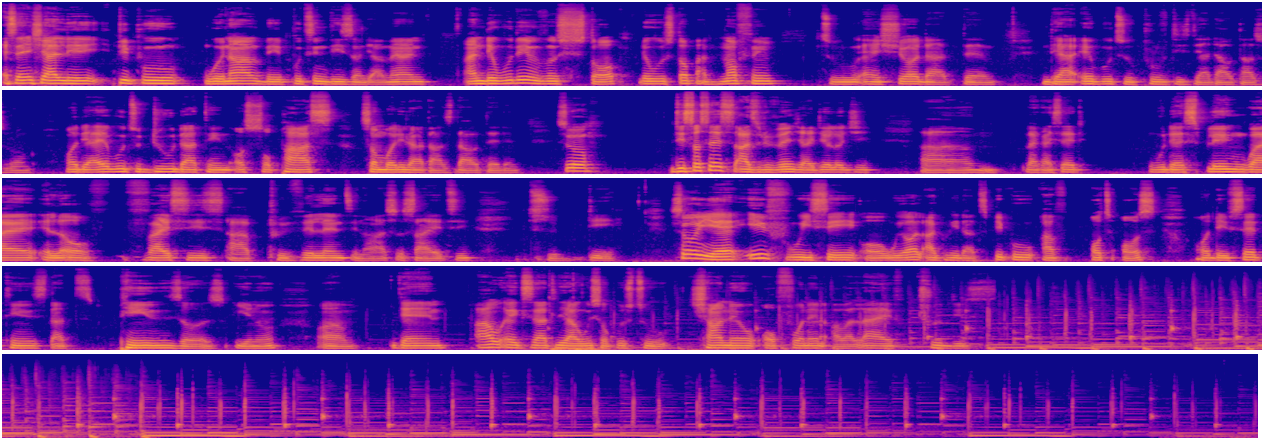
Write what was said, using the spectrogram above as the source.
essentially people will now be putting this on their mind and they wouldn't even stop. They will stop at nothing to ensure that um, they are able to prove this their doubters wrong or they are able to do that thing or surpass somebody that has doubted them. So the success as revenge ideology um, like i said would explain why a lot of vices are prevalent in our society today. So yeah if we say or we all agree that people have hurt us or they've said things that pains us, you know, um, then how exactly are we supposed to channel or funnel our life through this?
